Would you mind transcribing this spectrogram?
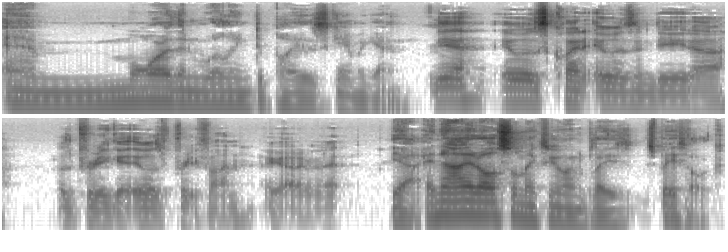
am more than willing to play this game again. Yeah, it was quite. It was indeed. Uh, it was pretty good. It was pretty fun. I gotta admit. Yeah. And now it also makes me want to play Space Hulk.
